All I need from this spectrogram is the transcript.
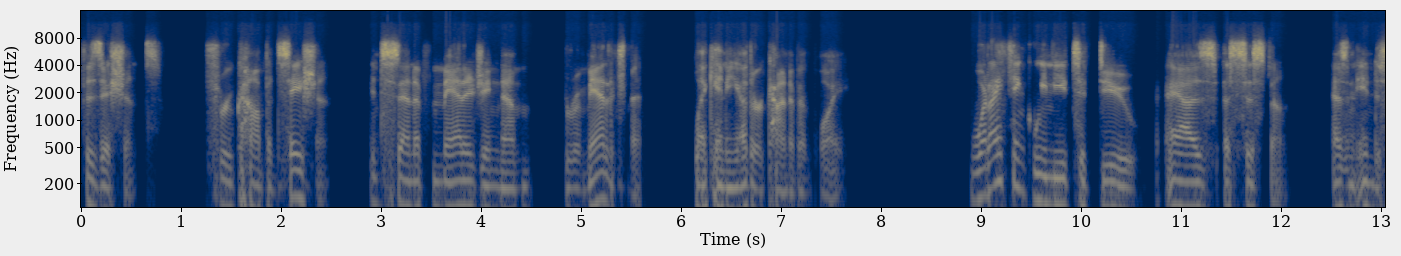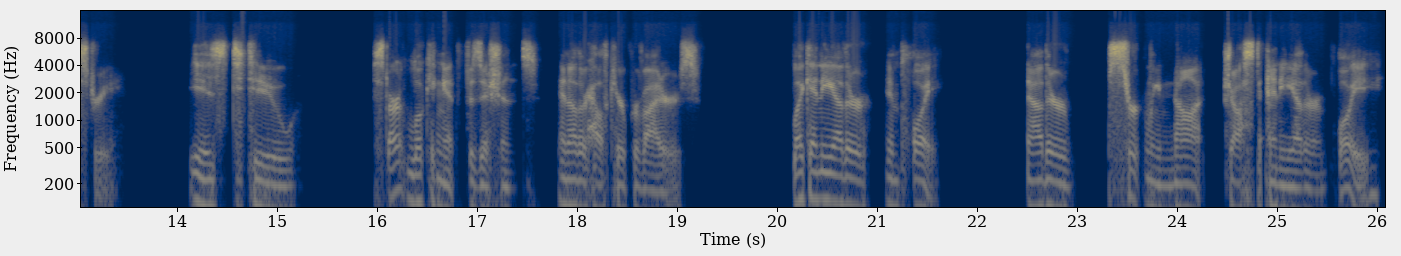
physicians through compensation instead of managing them through management like any other kind of employee. What I think we need to do as a system, as an industry, is to start looking at physicians and other healthcare providers like any other employee. Now, they're certainly not just any other employee,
